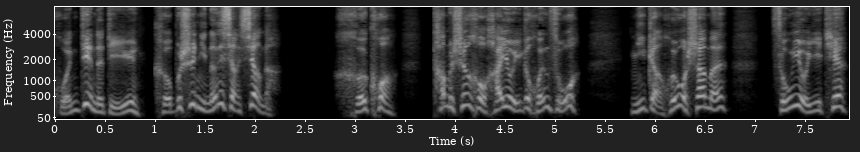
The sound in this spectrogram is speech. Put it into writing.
魂殿的底蕴可不是你能想象的，何况他们身后还有一个魂族。你敢回我山门，总有一天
